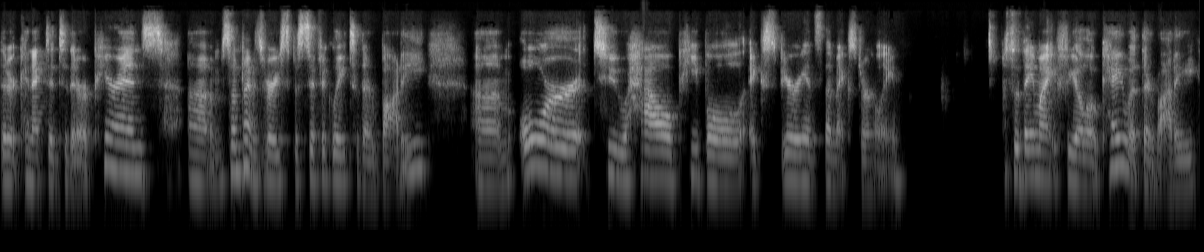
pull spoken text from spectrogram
that are connected to their appearance um, sometimes very specifically to their body um, or to how people experience them externally so they might feel okay with their body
